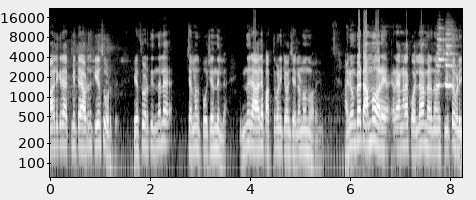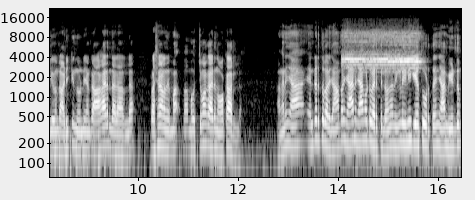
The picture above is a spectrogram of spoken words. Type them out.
മാലിക്കരെ അഡ്മിറ്റ് ആയി അവിടുന്ന് കേസ് കൊടുത്ത്. കേസ് കൊടുത്ത് ഇന്നലെ ചെല്ലണം പോ ചെന്നില്ല. ഇന്ന് രാവിലെ പത്ത് മണിക്ക് അവൻ ചെല്ലണമെന്ന് പറഞ്ഞു. അതിന് മുമ്പായിട്ട് അമ്മ പറയാം എടാ ഞങ്ങളെ കൊല്ലാൻ വരുന്നവൻ ചീത്ത വിളിക്കുന്നുണ്ട് അടിക്കുന്നുണ്ട് ഞങ്ങൾക്ക് ആഹാരം തരാറില്ല പ്രശ്നമാണ് കൊച്ചുമക്കാരും നോക്കാറില്ല. അങ്ങനെ ഞാൻ എന്റെ അടുത്ത് പറയാം ഞാൻ പറഞ്ഞു ഞാൻ ഞാൻ അങ്ങോട്ട് വരത്തില്ല. എന്നാൽ നിങ്ങൾ ഇനി കേസ് കൊടുത്താൽ ഞാൻ വീണ്ടും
